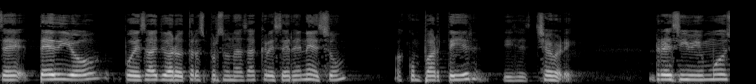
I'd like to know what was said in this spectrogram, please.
te, te dio, puedes ayudar a otras personas a crecer en eso, a compartir, dices, chévere recibimos,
